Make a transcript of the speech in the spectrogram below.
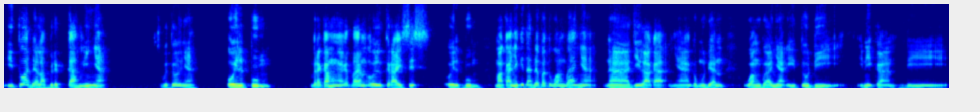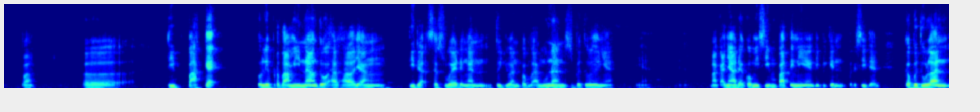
Itu adalah berkah minyak sebetulnya oil boom. Mereka mengatakan oil crisis, oil boom. Makanya kita dapat uang banyak. Nah, cilakanya kemudian uang banyak itu di ini kan di apa? Eh, dipakai oleh Pertamina untuk hal-hal yang tidak sesuai dengan tujuan pembangunan sebetulnya. Ya. Makanya ada komisi 4 ini yang dibikin presiden. Kebetulan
